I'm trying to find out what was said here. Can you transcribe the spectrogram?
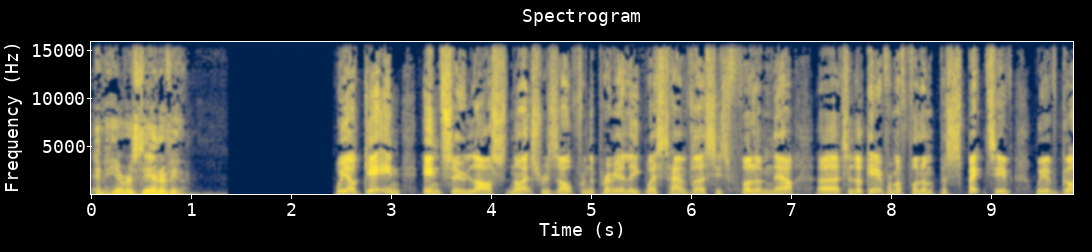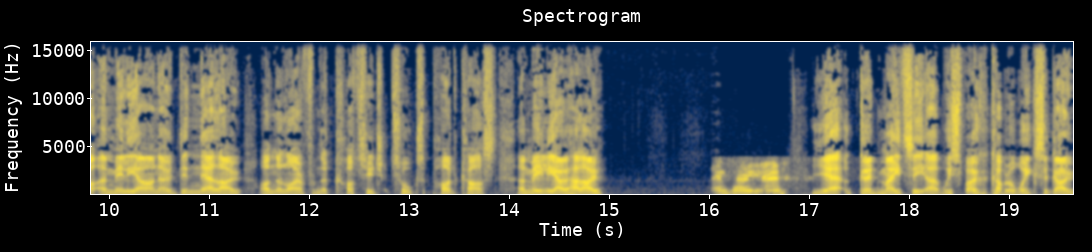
and here is the interview. We are getting into last night's result from the Premier League, West Ham versus Fulham now. Uh, to look at it from a Fulham perspective, we have got Emiliano Dinello on the line from the Cottage Talks podcast. Emilio, hello. James, how are you? Yeah, good, matey. Uh, we spoke a couple of weeks ago,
